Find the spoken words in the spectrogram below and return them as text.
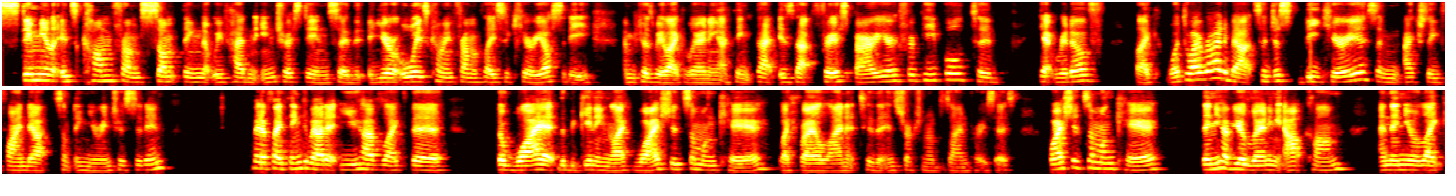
stimulate it's come from something that we've had an interest in. So you're always coming from a place of curiosity. And because we like learning i think that is that first barrier for people to get rid of like what do i write about? So just be curious and actually find out something you're interested in. But if i think about it you have like the the why at the beginning like why should someone care? Like if i align it to the instructional design process why should someone care? Then you have your learning outcome and then you're like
